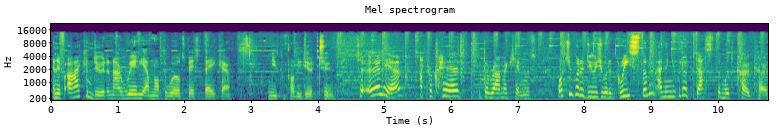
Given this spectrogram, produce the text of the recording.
And if I can do it, and I really am not the world's best baker, then you can probably do it too. So earlier, I prepared the ramekins. What you've got to do is you've got to grease them and then you've got to dust them with cocoa.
